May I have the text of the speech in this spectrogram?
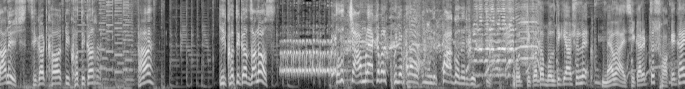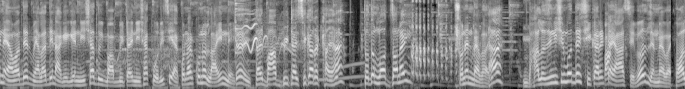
জানিস সিগারেট খাওয়া কি ক্ষতিকর? হ্যাঁ? কি ক্ষতিকর জানোস? তোদের চামড়া একেবারে খুলে ফেলাবো মন্দির, পাগলের গোষ্ঠী। সত্যি কথা বলতে কি আসলে মে ভাই সিগারেট তো শখে খাই না আমাদের মেলা দিন আগে গিয়ে নিশা তুই বাপ বিটাই নিশা করেছি এখন আর কোনো লাইন নেই। এই তাই বাপ বিটাই সিগারেট খায় হ্যাঁ? তোদের লজ্জা নেই? শোনেন মে ভাই। হ্যাঁ? ভালো জিনিসের মধ্যে সিগারেটটাই আছে বুঝলেন মে ভাই? ফল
